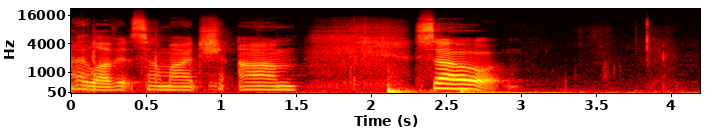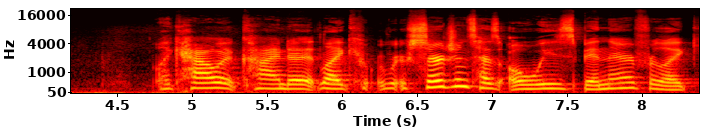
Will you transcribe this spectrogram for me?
I love it so much. Um, so, like, how it kind of like Resurgence has always been there for like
